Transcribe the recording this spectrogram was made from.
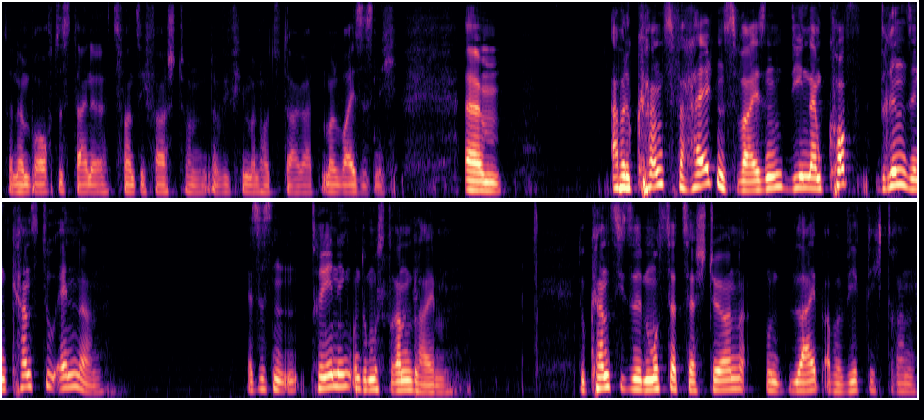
sondern braucht es deine 20 Fahrstunden oder wie viel man heutzutage hat. Man weiß es nicht. Ähm, aber du kannst Verhaltensweisen, die in deinem Kopf drin sind, kannst du ändern. Es ist ein Training und du musst dranbleiben. Du kannst diese Muster zerstören und bleib aber wirklich dran.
